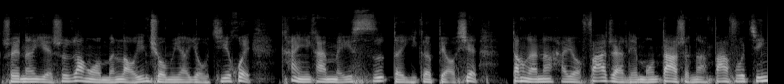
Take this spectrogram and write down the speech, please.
所以呢，也是让我们老鹰球迷啊有机会看一看梅斯的一个表现。当然呢，还有发展联盟大神呢巴夫金。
